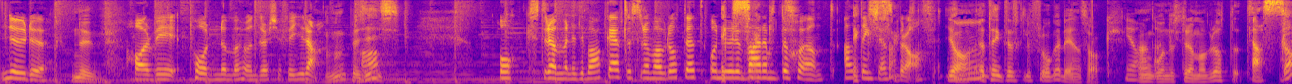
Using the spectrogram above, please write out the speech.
Nu du, Nu. har vi podd nummer 124. Mm, precis. Och strömmen är tillbaka efter strömavbrottet och nu är det Exakt. varmt och skönt. Allting känns Exakt. bra. Ja, jag tänkte jag skulle fråga dig en sak Ja, angående strömavbrottet. Jaså?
